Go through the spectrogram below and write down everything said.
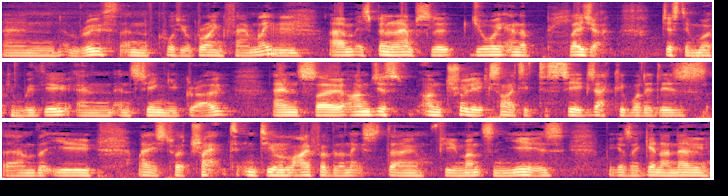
and, and Ruth, and of course your growing family, um, it's been an absolute joy and a pleasure just in working with you and and seeing you grow. And so I'm just I'm truly excited to see exactly what it is um, that you managed to attract into your life over the next uh, few months and years. Because again, I know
